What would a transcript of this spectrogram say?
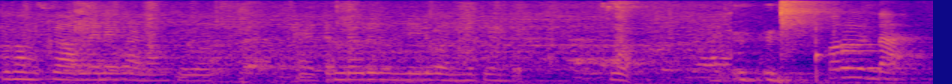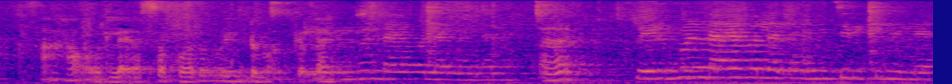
അപ്പൊ നമുക്ക് അമ്മേനെ കാണാൻ പോവാം. ഏട്ടന്റെ ഒരു മുന്നിൽ വന്നിട്ടുണ്ട്. പോവാം. ഒരു ലേസം കുറവുണ്ട് മക്കളെ. വരുമ്പോ ഉണ്ടായ പോലെ എനിച്ചിരിക്കുന്നില്ലേ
